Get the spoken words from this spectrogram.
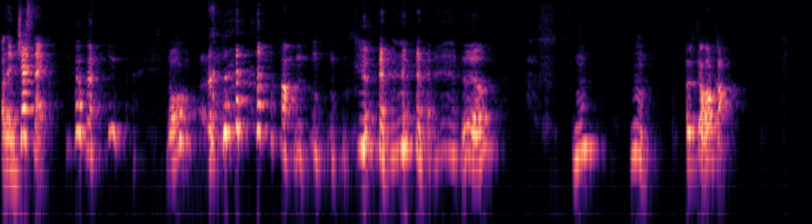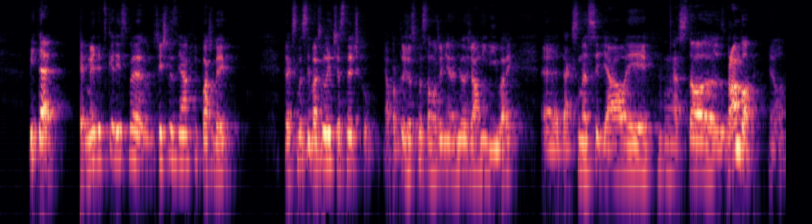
A ten česnek! No. no jo. Hm. Hm. Ještě horka. Víte, my vždycky, když jsme přišli z nějaký pařby, tak jsme si vařili česnečku. A protože jsme samozřejmě neměli žádný vývary, eh, tak jsme si dělali hm, z, toho, z brambor. Jo?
